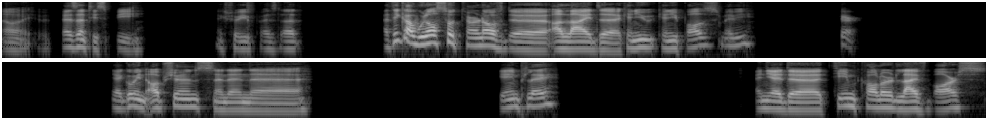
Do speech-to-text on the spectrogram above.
No, peasant is P. Make sure you press that. I think I will also turn off the allied. Uh, can you can you pause maybe? Sure. Yeah, go in options and then uh, gameplay. And yeah, the team colored life bars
